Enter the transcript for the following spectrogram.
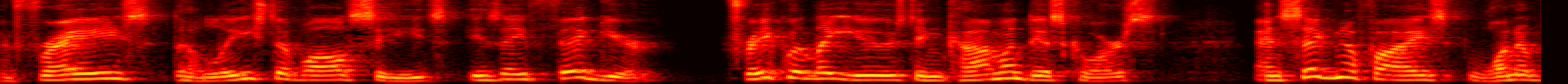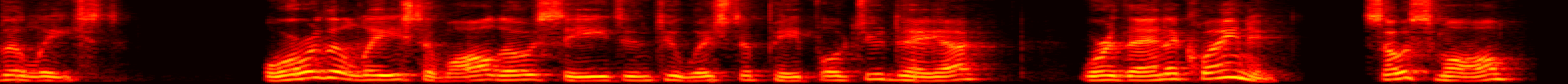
the phrase, the least of all seeds, is a figure frequently used in common discourse and signifies one of the least, or the least of all those seeds into which the people of Judea were then acquainted, so small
